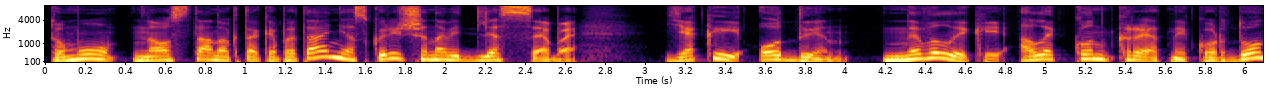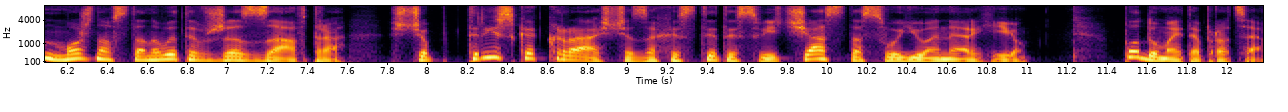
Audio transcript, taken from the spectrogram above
Тому наостанок таке питання, скоріше навіть для себе. Який один невеликий, але конкретний кордон можна встановити вже завтра, щоб трішки краще захистити свій час та свою енергію? Подумайте про це.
